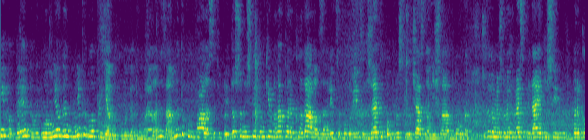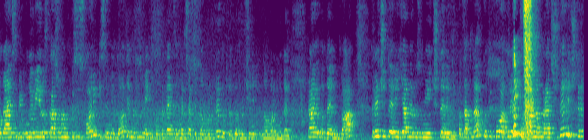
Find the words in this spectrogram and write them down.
Мені один, ну мені один, мені було приємно, коли він говорила. Не знаю, мене так улыбалася, типу, і то, що нічні думки, вона перекладала взагалі це в голові, це вже типу плюс величезна нічна думка. Що ти думаєш, що гравець прийде, який ще перекладає собі в голові і розкаже вам якусь історію, якийсь анекдот, я не розумію, типу претензії гравця під номером 3 до, гравчині під номером 1. Граю 1, 2, 3, 4, я не розумію, 4, типу, так легко, типу, а 3, там наперед 4, 4,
